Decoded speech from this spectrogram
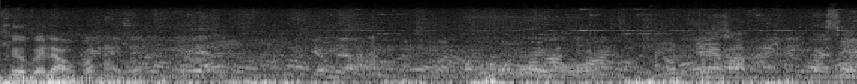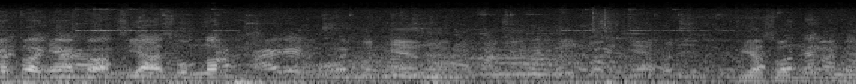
เสื้อไปแล้วคนไหนตัวแง่ตัวเสียสมเนาะเบียร์สมมันดู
